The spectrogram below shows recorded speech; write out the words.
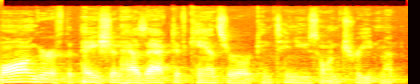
longer if the patient has active cancer or continues on treatment.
